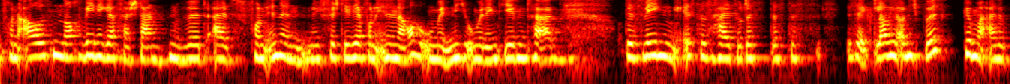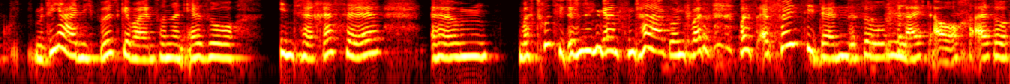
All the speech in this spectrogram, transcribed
von außen noch weniger verstanden wird als von innen. Ich verstehe es ja von innen auch nicht unbedingt jeden Tag. Deswegen ist es halt so, dass, dass das ist glaube ich, auch nicht bös gemeint, also mit Sicherheit nicht bös gemeint, sondern eher so Interesse, ähm, was tut sie denn den ganzen Tag und was, was erfüllt sie denn so vielleicht auch? Also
